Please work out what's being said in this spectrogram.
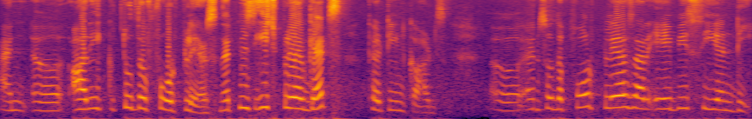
and uh, are equal to the 4 players. That means, each player gets 13 cards uh, and so the 4 players are A, B, C and D.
